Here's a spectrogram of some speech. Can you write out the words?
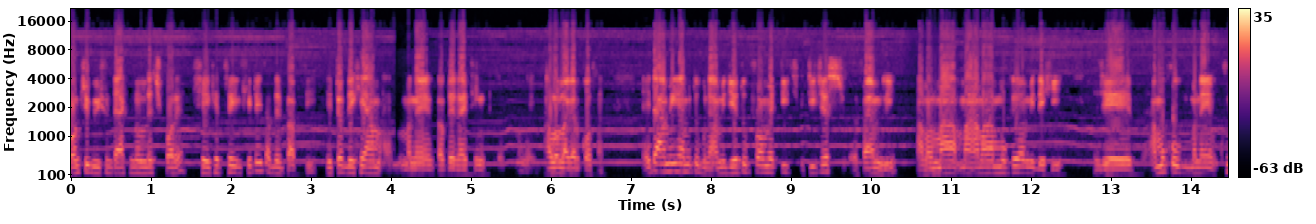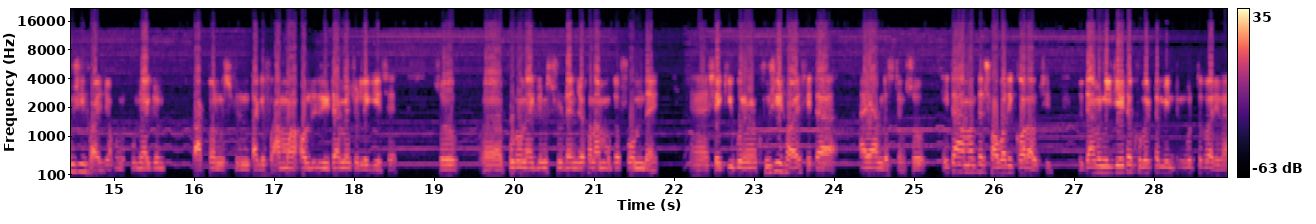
কন্ট্রিবিউশনটা অ্যাকনোলেজ করে, সেই ক্ষেত্রে সেটাই তাদের প্রাপ্তি। এটা দেখে মানে তাদের আই থিঙ্ক ভালো লাগার কথা। এটা আমি আমি তো বলি, আমি যেহেতু ফ্রম এ টিচার্স ফ্যামিলি আমার মা মা, আমার আম্মুকেও আমি দেখি। যে আমি খুব মানে খুশি হয় যখন কোনো একজন প্রাক্তন স্টুডেন্ট তাকে আমার অলরেডি রিটায়ারমেন্ট চলে গিয়েছে। সো পুরনো একজন স্টুডেন্ট যখন আমাকে ফোন দেয় সে কি পরিমাণ খুশি হয় সেটা আই আন্ডারস্ট্যান্ড সো এটা আমাদের সবারই করা উচিত। যদি আমি নিজে এটা খুব একটা মেনটেন করতে পারি না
